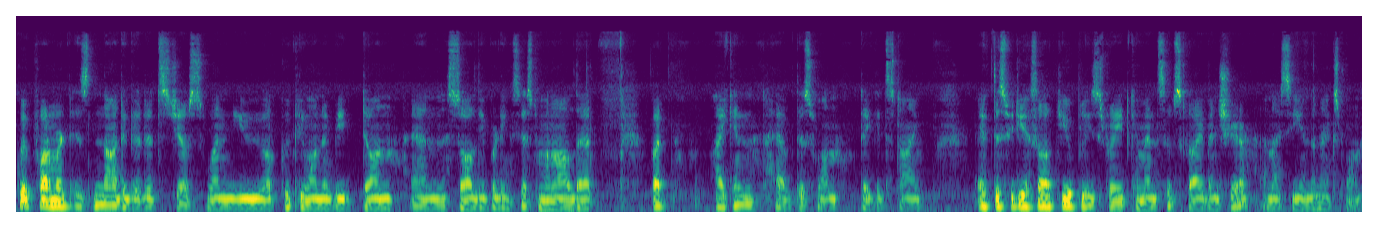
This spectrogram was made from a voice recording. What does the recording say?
quick format is not a good. It's just when you quickly want to be done and install the operating system and all that. But I can have this one take its time. If this video has helped you please rate comment subscribe and share and I see you in the next one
